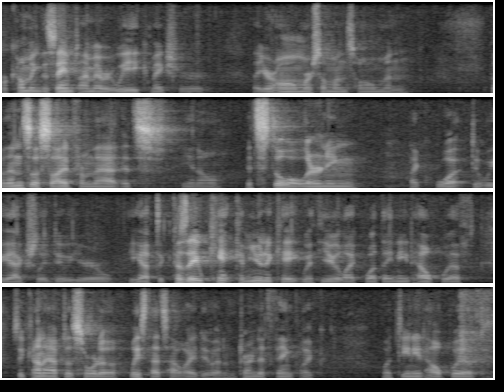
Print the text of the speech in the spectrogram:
we're coming the same time every week. Make sure that you're home or someone's home, and but then aside from that, it's you know, it's still a learning like what do we actually do here you have to because they can't communicate with you like what they need help with so you kind of have to sort of at least that's how i do it i'm trying to think like what do you need help with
